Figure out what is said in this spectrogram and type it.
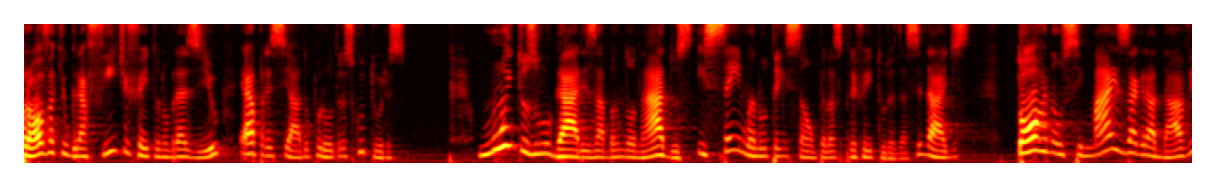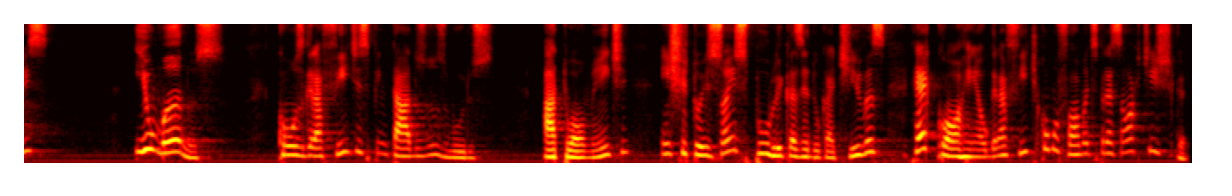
prova que o grafite feito no Brasil é apreciado por outras culturas. Muitos lugares abandonados e sem manutenção pelas prefeituras das cidades tornam-se mais agradáveis e humanos, com os grafites pintados nos muros. Atualmente, instituições públicas educativas recorrem ao grafite como forma de expressão artística.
